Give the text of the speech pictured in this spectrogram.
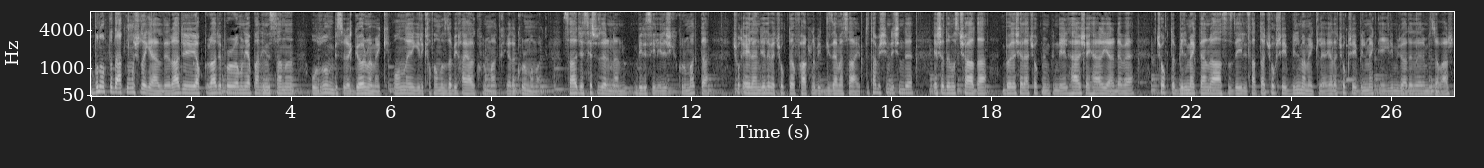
Bu noktada aklıma şu da geldi. Radyoyu yap, radyo programını yapan insanı uzun bir süre görmemek, onunla ilgili kafamızda bir hayal kurmak ya da kurmamak, sadece ses üzerinden birisiyle ilişki kurmak da çok eğlenceli ve çok da farklı bir gizeme sahipti. Tabii şimdi içinde yaşadığımız çağda böyle şeyler çok mümkün değil. Her şey her yerde ve çok da bilmekten rahatsız değiliz. Hatta çok şey bilmemekle ya da çok şey bilmekle ilgili mücadelelerimiz de var.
